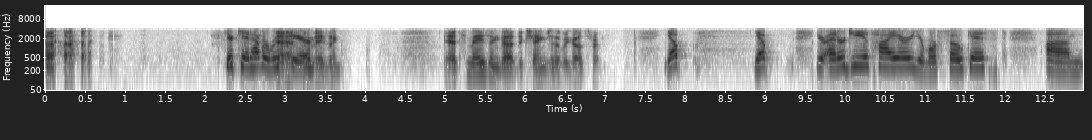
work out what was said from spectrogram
Your kid, have a root yeah, beer. It's amazing. It's amazing the the changes that we go through. Yep. Yep. Your energy is higher, you're more focused. Um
